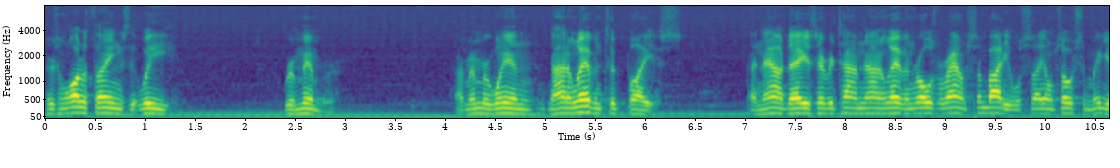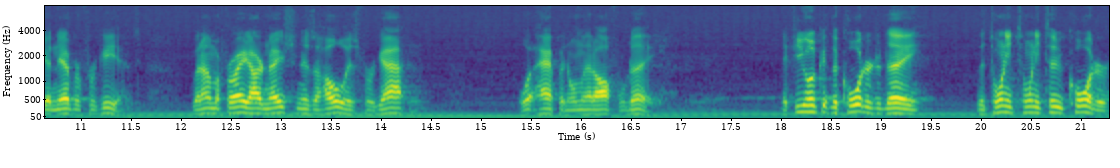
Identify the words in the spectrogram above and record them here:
There's a lot of things that we remember. I remember when 9 11 took place. And nowadays, every time 9 11 rolls around, somebody will say on social media, never forgets. But I'm afraid our nation as a whole has forgotten what happened on that awful day. If you look at the quarter today, the 2022 quarter,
